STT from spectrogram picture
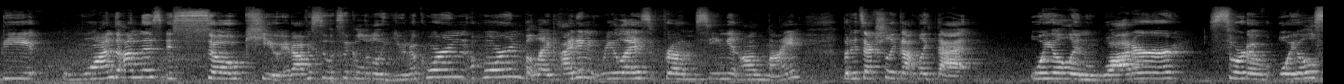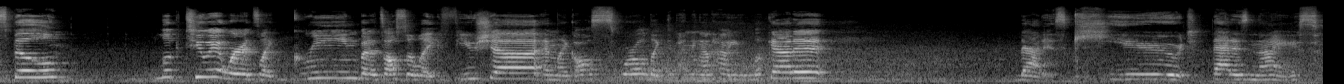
the wand on this is so cute. It obviously looks like a little unicorn horn, but like I didn't realize from seeing it online, but it's actually got like that oil and water sort of oil spill look to it where it's like green, but it's also like fuchsia and like all swirled, like depending on how you look at it. That is cute. That is nice.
